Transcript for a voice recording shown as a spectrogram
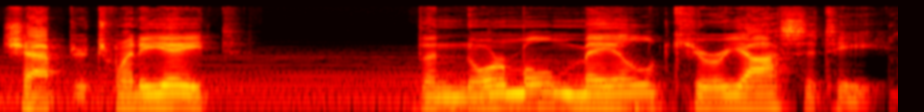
Chapter 28 The Normal Male Curiosity.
